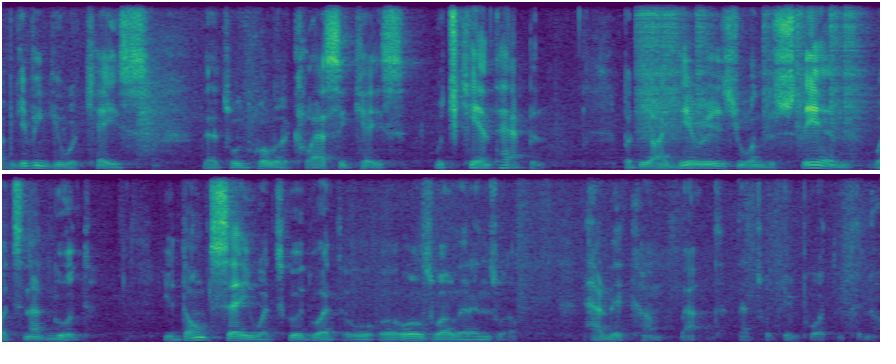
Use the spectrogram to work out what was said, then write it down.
I'm giving you a case that we call it a classic case, which can't happen. But the idea is you understand what's not good. You don't say what's good, what all's well that ends well. How did it come about? That's what's important to know.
